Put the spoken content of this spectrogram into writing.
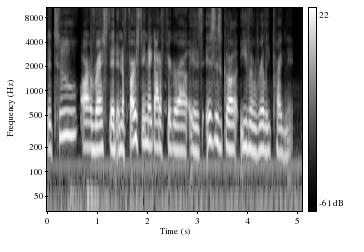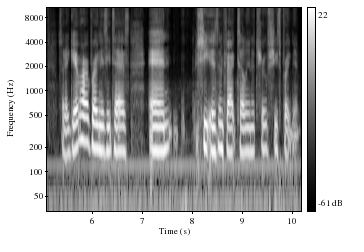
The two are arrested, and the first thing they got to figure out is is this girl even really pregnant? So they give her a pregnancy test, and she is, in fact, telling the truth. She's pregnant.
